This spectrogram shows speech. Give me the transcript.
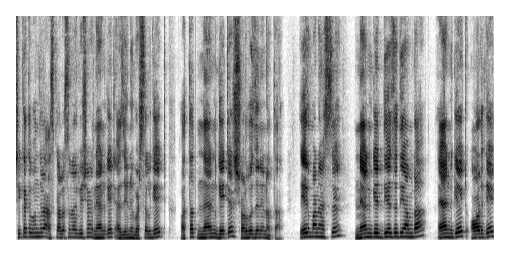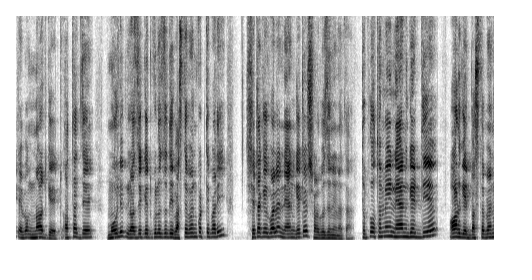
শিক্ষার্থী বন্ধুরা, আজকে আলোচনার বিষয় NAND gate as universal gate অর্থাৎ ন্যান গেটের সর্বজনীনতা। এর মানে হচ্ছে ন্যান গেট দিয়ে যদি আমরা অ্যান্ড গেট অর গেট এবং নট গেট অর্থাৎ যে মৌলিক লজিক গেটগুলো যদি বাস্তবায়ন করতে পারি, সেটাকে বলে ন্যান গেটের সর্বজনীনতা। তো প্রথমেই ন্যান গেট দিয়ে অর গেট বাস্তবায়ন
